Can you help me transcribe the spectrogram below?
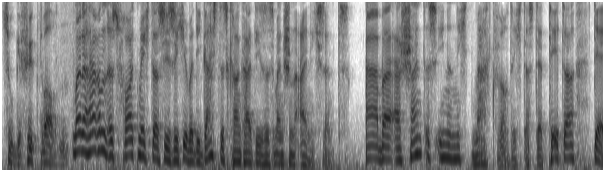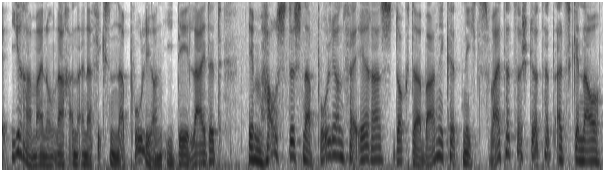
zugefügt worden. Meine Herren, es freut mich, dass Sie sich über die Geisteskrankheit dieses Menschen einig sind. Aber erscheint es Ihnen nicht merkwürdig, dass der Täter, der Ihrer Meinung nach an einer fixen Napoleon-Idee leidet, im Haus des Napoleon-Verehrers Dr. Barniket nichts weiter zerstört hat als genau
